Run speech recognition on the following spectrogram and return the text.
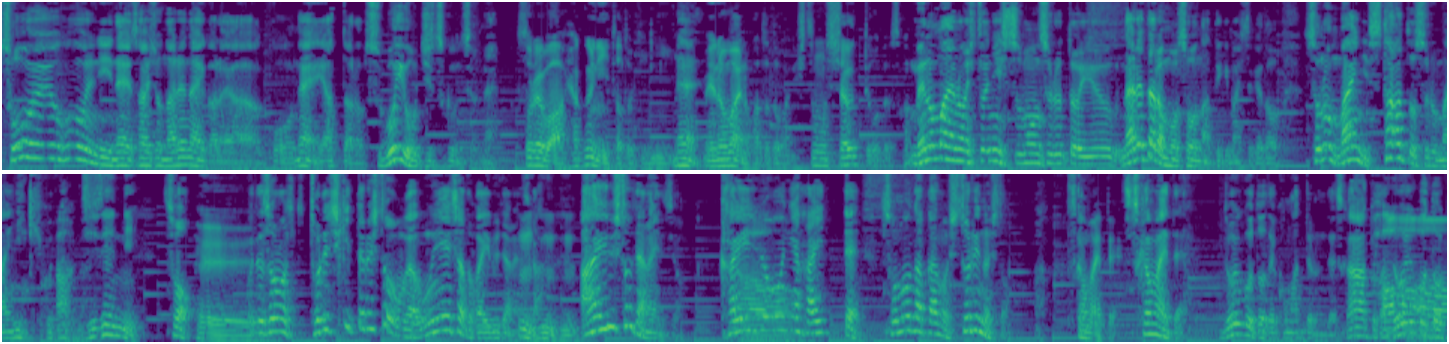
そういうふうにね最初慣れないからこうねやったらすごい落ち着くんですよね。それは100人いた時に、ね。目の前の方とかに質問しちゃうってことですか？目の前の人に質問するという慣れたらもうそうなってきましたけどその前にスタートする前に聞くあ、事前に？そへうえ。でその取り仕切ってる人が運営者とかいるじゃないですか、うんうんうん。ああいう人じゃないんですよ。会場に入ってその中の一人の人。あ捕まえて。捕まえてどういうことで困ってるんですか？とかはあどういうことを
